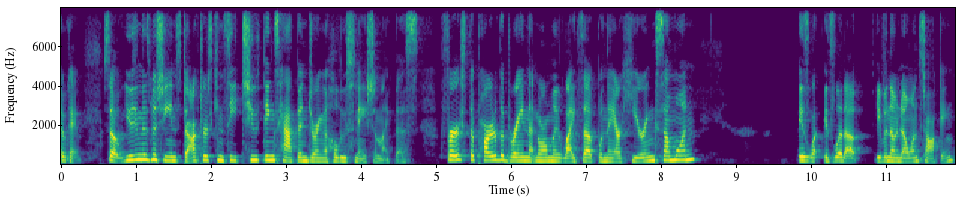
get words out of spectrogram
Okay, so using these machines, doctors can see two things happen during a hallucination like this. First, the part of the brain that normally lights up when they are hearing someone is, li- is lit up, even though no one's talking.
